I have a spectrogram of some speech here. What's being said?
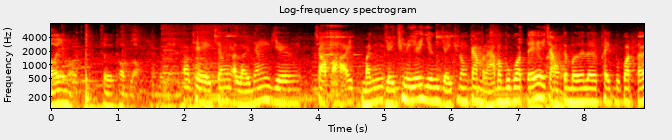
ឡយមកធ្វើថត vlog អូខេអញ្ចឹងឥឡូវហ្នឹងយើងចប់អស់ហើយមិននិយាយគ្នាយើងនិយាយក្នុងកាមេរ៉ារបស់ពួកគាត់ទេហើយចាំទៅមើលលើ page ពួកគាត់ទៅ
